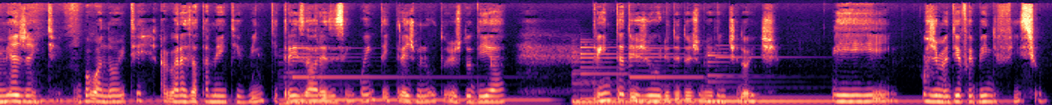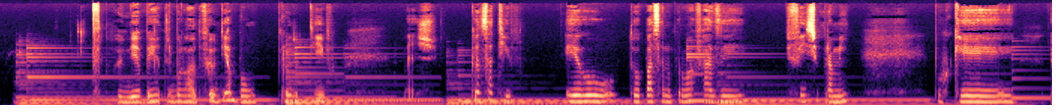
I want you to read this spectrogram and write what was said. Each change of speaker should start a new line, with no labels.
Oi, minha gente. Boa noite. Agora é exatamente 23 horas e 53 minutos do dia 30 de julho de 2022. E hoje meu dia foi bem difícil. Foi um dia bem atribulado. Foi um dia bom, produtivo, mas cansativo. Eu tô passando por uma fase difícil para mim, porque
